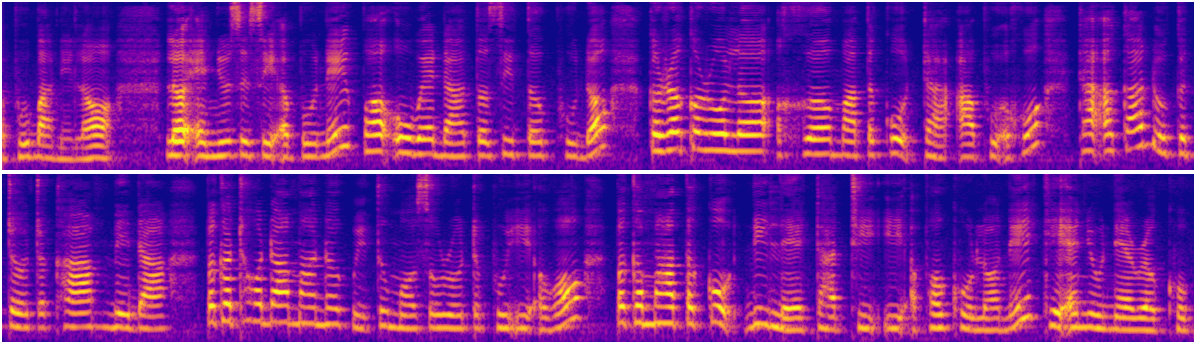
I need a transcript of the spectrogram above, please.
အပူပါနေလောလော NUCC အပူနေဘာအိုဝဲဒါတစီတဖူတော့ကရကရိုလအခမတကုတာအဖူအခုဒါအကားဒုကတတခါမေဒါပကထောဒါမနကွီသူမောဆိုရိုတပူဤအောပကမာတကုဒီလေဒါတီဤအဖို့ခုလောနေ KNU Narrow Cook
